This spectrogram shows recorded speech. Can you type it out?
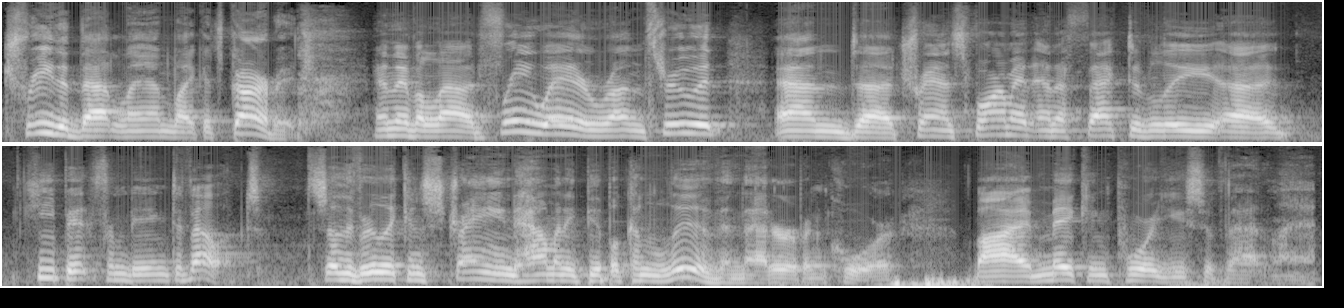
treated that land like it's garbage. And they've allowed freeway to run through it and uh, transform it and effectively uh, keep it from being developed. So they've really constrained how many people can live in that urban core by making poor use of that land.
